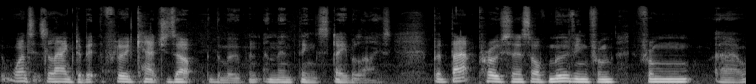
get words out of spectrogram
once it's lagged a bit, the fluid catches up with the movement, and then things stabilise. But that process of moving from from uh,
